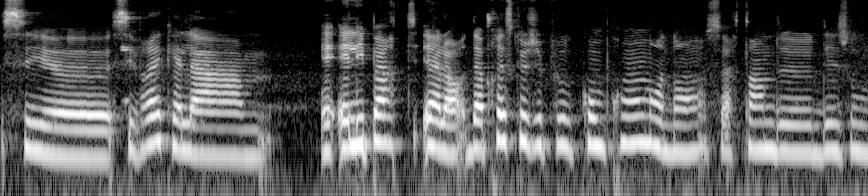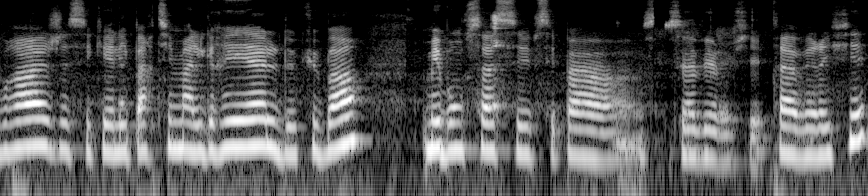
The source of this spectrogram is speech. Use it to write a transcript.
c'est vrai qu'elle a, elle est partie. Alors, d'après ce que j'ai pu comprendre dans certains de, des ouvrages, c'est qu'elle est partie malgré elle de Cuba. Mais bon, ça, c'est pas. C'est à vérifier. C'est à vérifier.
